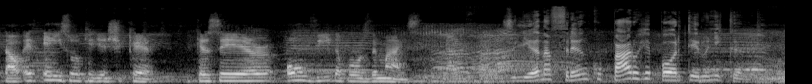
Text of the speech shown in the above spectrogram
Então, é, é isso que a gente quer quer ser ouvida por os demais. Juliana Franco para o repórter Unicamp.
